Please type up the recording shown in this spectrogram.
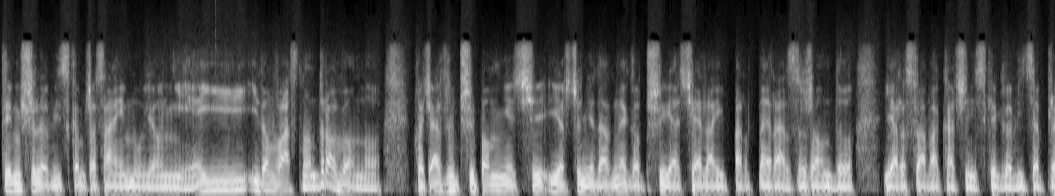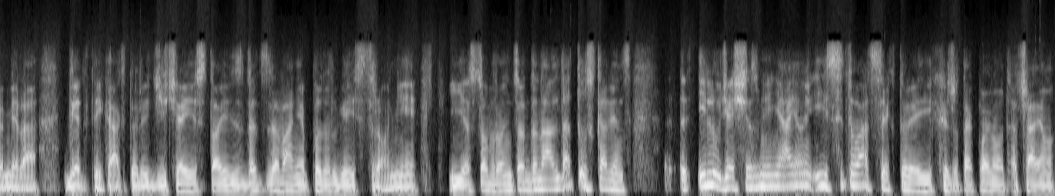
tym środowiskom czasami mówią nie i idą własną drogą. No, chociażby przypomnieć jeszcze niedawnego przyjaciela i partnera z rządu Jarosława Kaczyńskiego, wicepremiera Gertyka, który dzisiaj stoi zdecydowanie po drugiej stronie i jest obrońcą Donalda Tuska, więc e, i ludzie się zmieniają i sytuacje, które ich, że tak powiem, otaczają,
